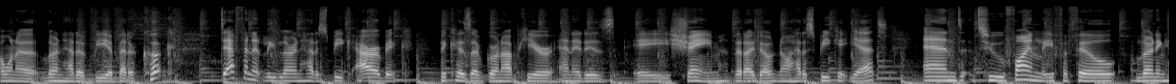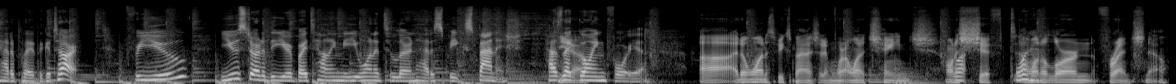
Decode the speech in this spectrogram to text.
I want to learn how to be a better cook. Definitely learn how to speak Arabic because I've grown up here and it is a shame that I don't know how to speak it yet. And to finally fulfill learning how to play the guitar. For you, you started the year by telling me you wanted to learn how to speak Spanish. How's that going for you? Uh, I don't want to speak Spanish anymore. I want to change. I want What- to shift. what- I want to learn French now.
